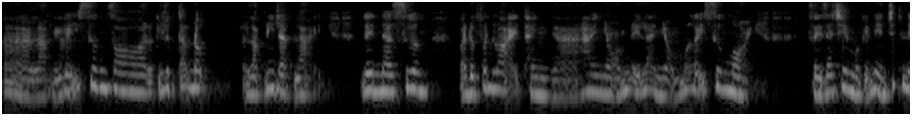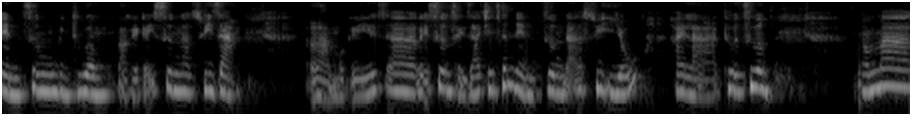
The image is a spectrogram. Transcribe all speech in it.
à, là cái gãy xương do cái lực tác động lặp đi lặp lại lên xương và được phân loại thành hai nhóm đấy là nhóm gãy xương mỏi xảy ra trên một cái nền chất nền xương bình thường và cái gãy xương à, suy giảm. Là một cái à, gãy xương xảy ra trên chất nền xương đã suy yếu hay là thừa xương. Nhóm à,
